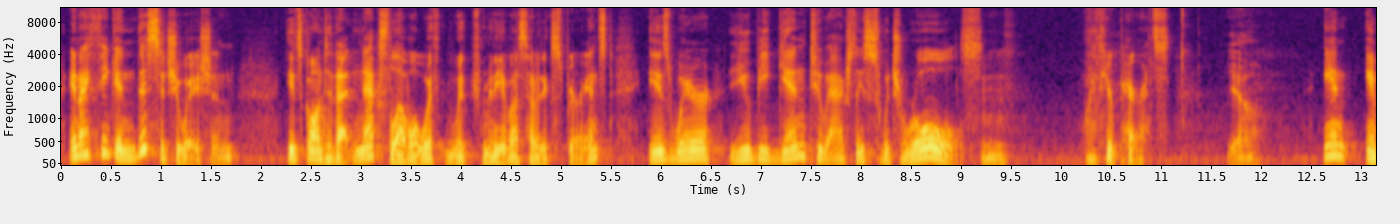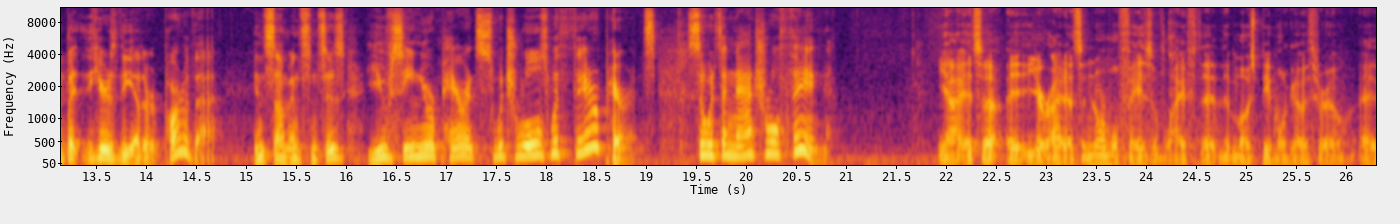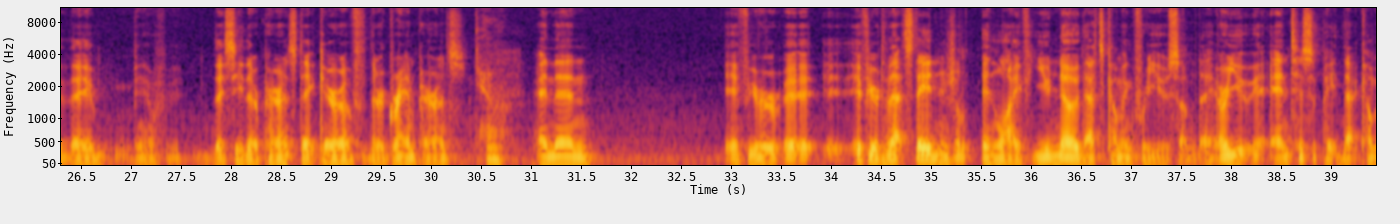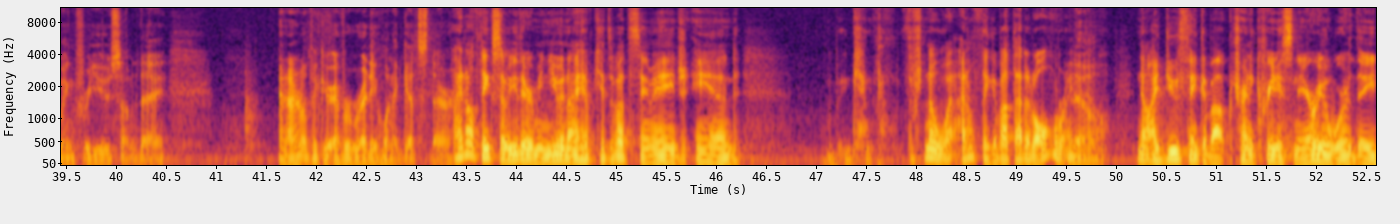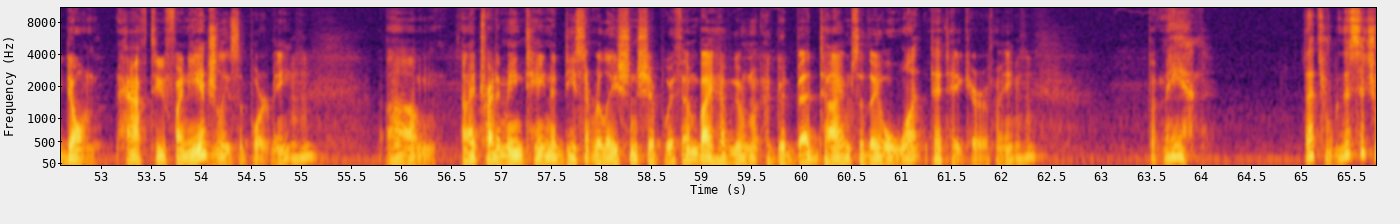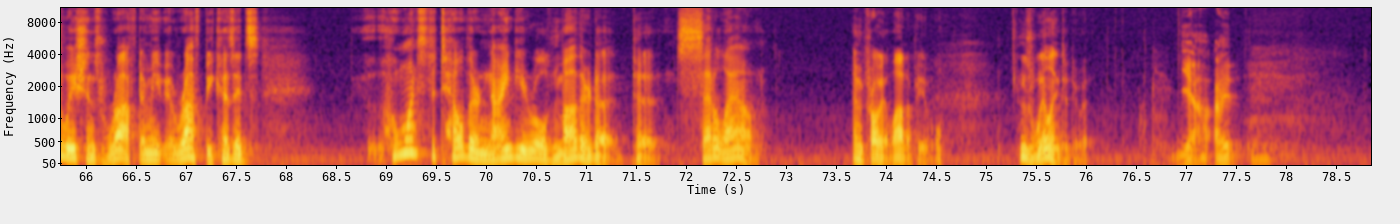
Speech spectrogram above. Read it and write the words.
and I think in this situation, it's gone to that next level with which many of us have experienced, is where you begin to actually switch roles mm-hmm. with your parents. Yeah. And, and but here's the other part of that. In some instances, you've seen your parents switch roles with their parents. So it's a natural thing. Yeah, it's a. it- You're right. It's a normal phase of life that, that most people go through. Uh, they, you know, they see their parents take care of their grandparents, Yeah. and then if you're if you're to that stage in- life, you know that's coming for you someday, or you anticipate that coming for you someday. And I don't think you're ever ready when it gets there. I don't think so either. I mean, you and I have kids about the same age, and there's no way. I don't think about that at all right No. now. Now I do think about trying to create a scenario where they don't have to financially support me. Um, and I try to maintain a decent relationship with them by having them a good bedtime, so they'll want to take care of me. But man, that's this situation's rough. I mean, rough because it's who wants to tell their 90 year old mother to to settle down? I mean, probably a lot of people. Who's willing to do it? Yeah, I.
